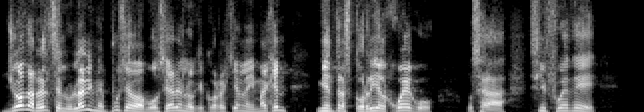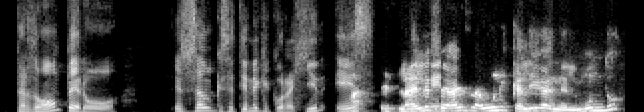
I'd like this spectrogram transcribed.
Yo agarré el celular y me puse a babosear en lo que corregía en la imagen mientras corría el juego. O sea, sí fue de, perdón, pero eso es algo que se tiene que corregir. Es ah, eh, la LFA es la única liga en el mundo,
